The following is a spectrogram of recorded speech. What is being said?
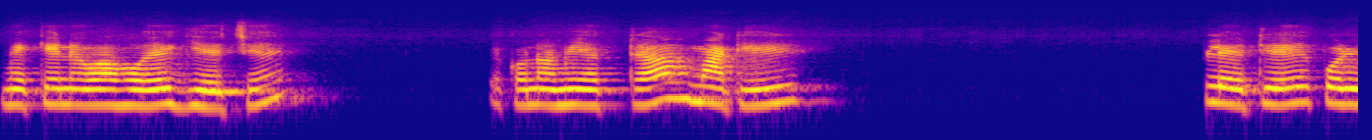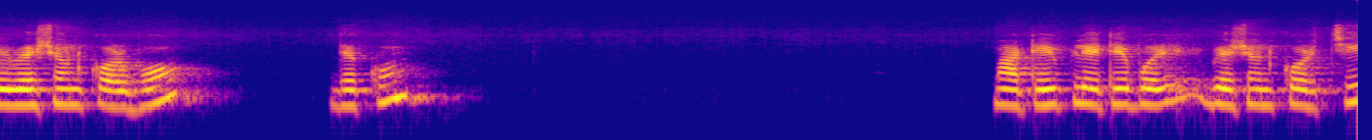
মেখে নেওয়া হয়ে গিয়েছে। এখন আমি একটা মাটির প্লেটে পরিবেশন করব। দেখুন, মাটির প্লেটে পরিবেশন করছি।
